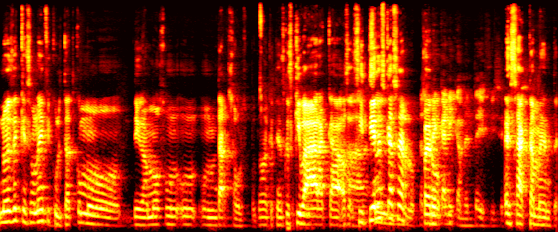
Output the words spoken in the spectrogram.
no es de que sea una dificultad como, digamos, un, un, un Dark Souls, pues, ¿no? Que tienes que esquivar acá, o sea, sí Ah, tienes sí. que hacerlo, Es pero... mecánicamente difícil. Exactamente,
